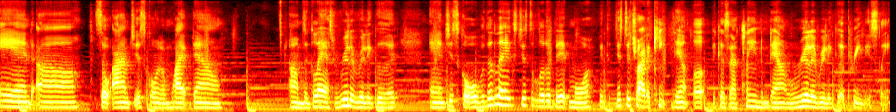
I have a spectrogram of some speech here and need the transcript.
and uh, so I'm just going to wipe down um, the glass really, really good and just go over the legs just a little bit more just to try to keep them up because I cleaned them down really, really good previously.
